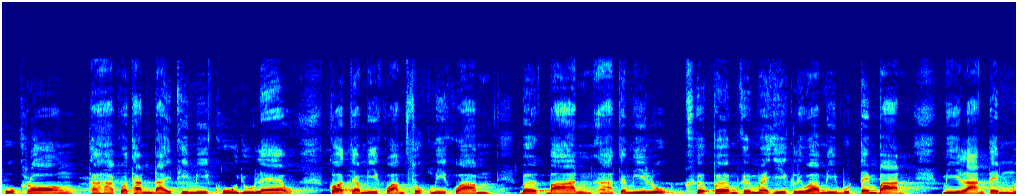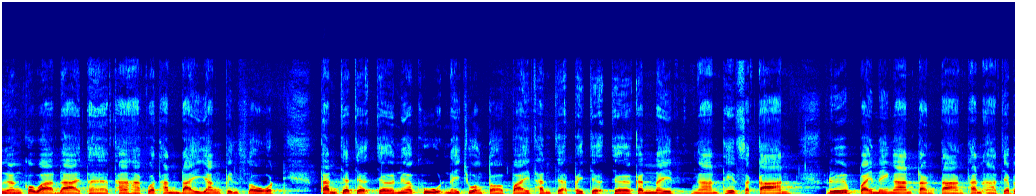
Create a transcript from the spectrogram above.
คู่ครอง ถ้าหากว่าท่านใดที่มีคู่อยู่แล้ว ก็จะมีความสุขมีความเบิกบาน อาจจะมีลูกเพิ่มขึ้นมาอีก หรือว่ามีบุตรเต็มบ้าน มีหลานเต็มเมืองก็ว่าได้ แต่ถ้าหากว่าท่านใดยังเป็นโสดท่านจะเจอเจอเนื้อคู่ในช่วงต่อไป ท่านจะไปเจอเจอกันในงานเทศกาล หรือไปในงานต่างๆ ท่านอาจจะไป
